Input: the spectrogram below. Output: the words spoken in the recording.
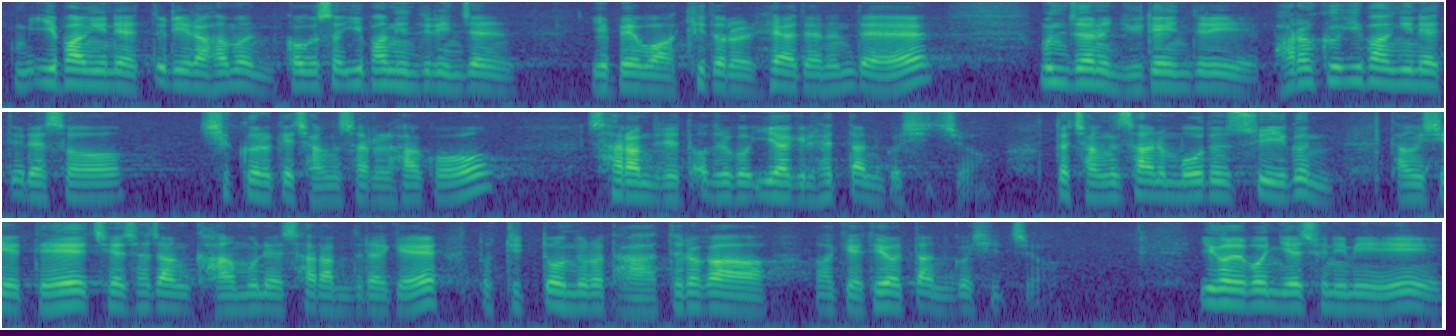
그럼 이방인의 뜰이라 하면 거기서 이방인들이 이제 예배와 기도를 해야 되는데 문제는 유대인들이 바로 그 이방인의 뜰에서 시끄럽게 장사를 하고 사람들이 떠들고 이야기를 했다는 것이죠. 또 장사하는 모든 수익은 당시의 대제사장 가문의 사람들에게 또 뒷돈으로 다 들어가게 되었다는 것이죠. 이걸 본 예수님이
